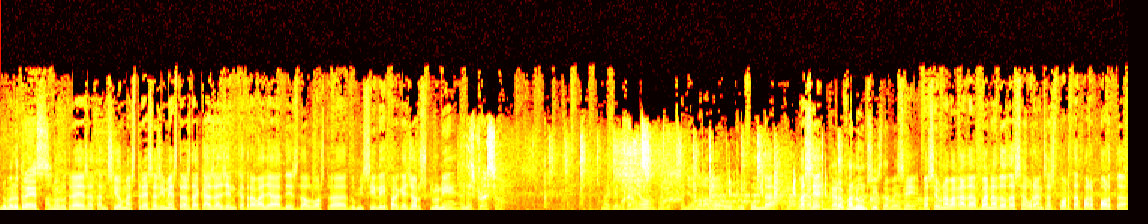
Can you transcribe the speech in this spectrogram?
Número 3. El número 3, atenció, mestresses i mestres de casa, gent que treballa des del vostre domicili, perquè George Clooney, Espresso. aquest senyor, aquest senyor de la veu profunda, Clar, va que, ser que ara fa anuncis, també. Sí, va ser una vegada venedor d'assegurances porta per porta.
